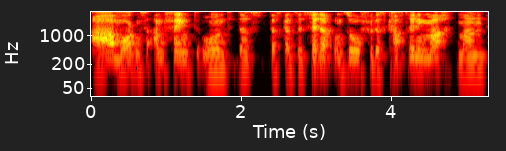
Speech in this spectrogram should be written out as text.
A morgens anfängt und das, das ganze Setup und so für das Krafttraining macht. Man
